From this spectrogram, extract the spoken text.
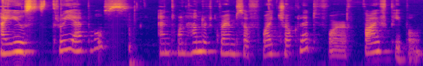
I used 3 apples and 100 grams of white chocolate for 5 people.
